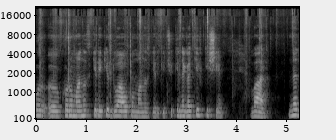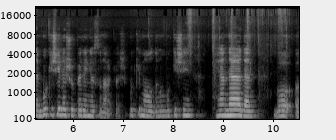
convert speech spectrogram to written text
e, korumanız gerekir. Dua okumanız gerekir. Çünkü negatif kişi var. Neden? Bu kişiyle şüpheleniyorsun arkadaş. Bu kim olduğunu, bu kişi ya nereden bu e,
